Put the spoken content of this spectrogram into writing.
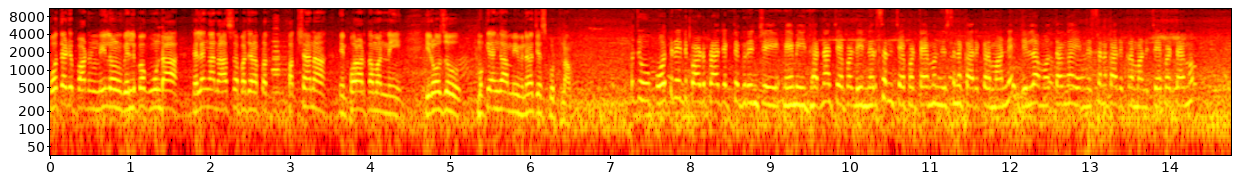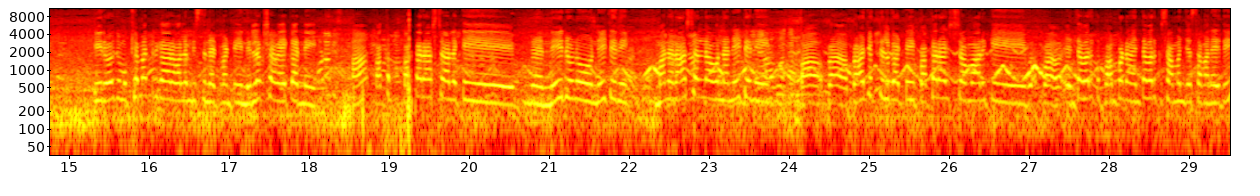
పోతేడిపాటు నీళ్ళను వెళ్ళిపోకుండా తెలంగాణ రాష్ట్ర ప్రజల పక్షాన మేము పోరాడతామని ఈరోజు ముఖ్యంగా మేము వినవ చేసుకుంటున్నాం. రోజు పోతిరెడ్డిపాడు ప్రాజెక్టు గురించి మేము ఈ ధర్నా చేపట్టి నిరసన చేపట్టాము. నిరసన కార్యక్రమాన్ని జిల్లా మొత్తంగా ఈ నిరసన కార్యక్రమాన్ని చేపట్టాము. ఈ రోజు ముఖ్యమంత్రి గారు అవలంబిస్తున్నటువంటి నిర్లక్ష్య వైఖరిని పక్క పక్క రాష్ట్రాలకి నీరును నీటిని మన రాష్ట్రంలో ఉన్న నీటిని ప్రాజెక్టులు కట్టి పక్క రాష్ట్రం వారికి ఎంతవరకు పంపడం ఎంతవరకు సమంజసం అనేది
